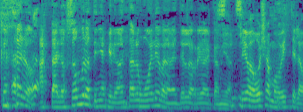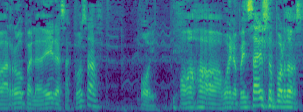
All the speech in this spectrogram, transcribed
Claro, hasta los hombros tenías que levantar los muebles para meterlo arriba del camión. Seba, ¿vos ya moviste lavarropa, heladera, esas cosas? Hoy. Oh, bueno, pensá eso por dos.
